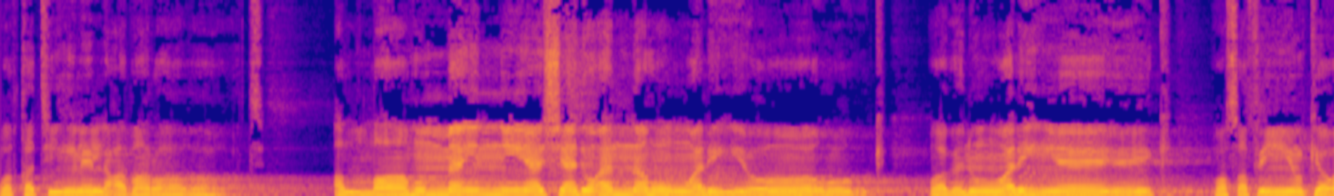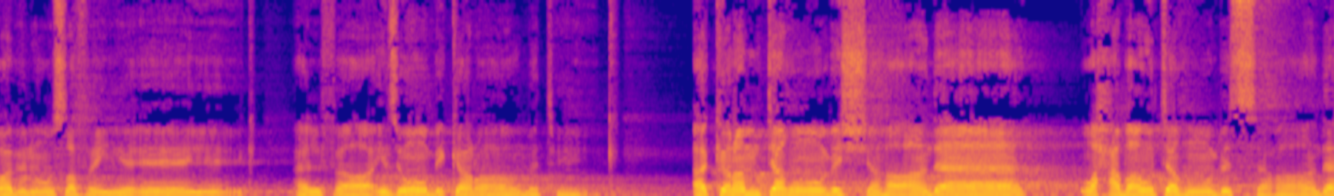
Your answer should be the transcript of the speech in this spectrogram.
وقتيل العبرات. اللهم إني أشهد أنه وليك وابن وليك وصفيك وابن صفيك. الفائز بكرامتك. أكرمته بالشهادة. وحظوته بالسعادة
